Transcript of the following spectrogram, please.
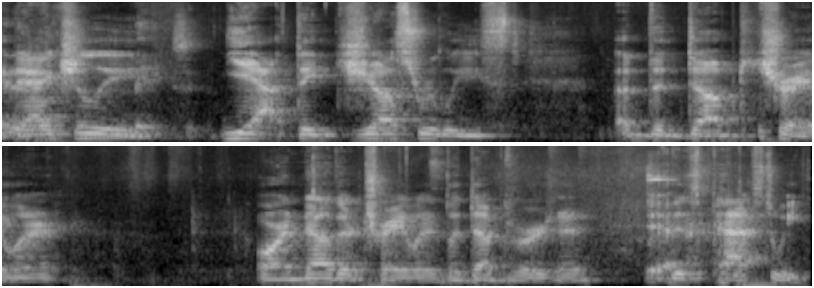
And they it actually, amazing. yeah, they just released the dubbed trailer. or another trailer, the dubbed version, Yeah. this past week,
